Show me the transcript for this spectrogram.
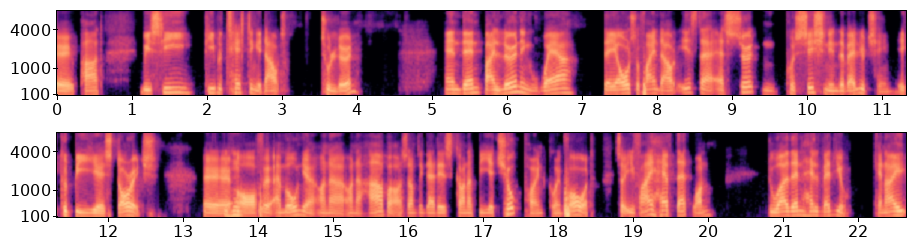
uh, part we see people testing it out to learn. And then by learning where they also find out is there a certain position in the value chain? It could be uh, storage mm-hmm. of uh, ammonia on a on a harbor or something that is going to be a choke point going forward. So if I have that one, do I then have value? Can I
